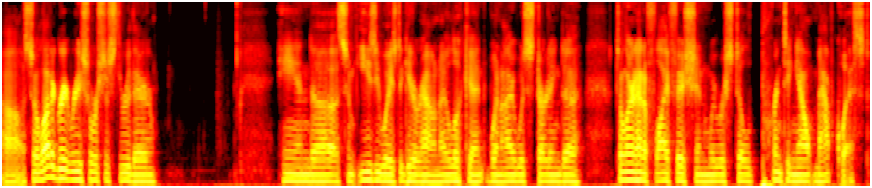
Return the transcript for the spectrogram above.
Uh, so a lot of great resources through there and uh, some easy ways to get around. I look at when I was starting to to learn how to fly fish, and we were still printing out MapQuest.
